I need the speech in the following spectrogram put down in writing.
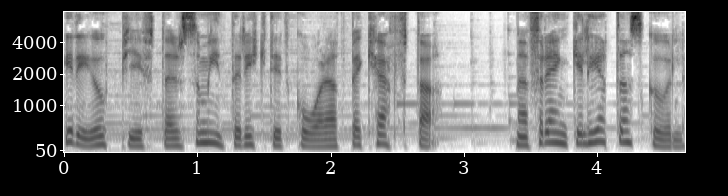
är det uppgifter som inte riktigt går att bekräfta. Men för enkelhetens skull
